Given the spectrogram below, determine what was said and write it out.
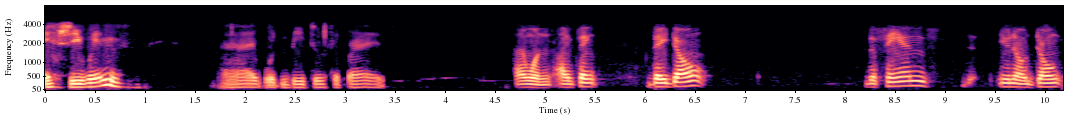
if she wins, I wouldn't be too surprised. I wouldn't. I think they don't. The fans, you know, don't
